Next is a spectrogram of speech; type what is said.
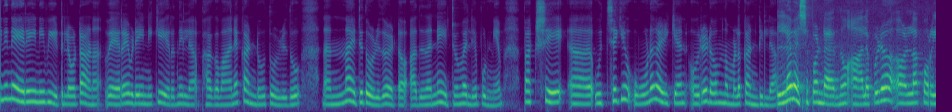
ഇനി നേരെ ഇനി വീട്ടിലോട്ടാണ്. വേറെ എവിടെ ഇനി കയറുന്നില്ല ഭഗവാനെ കണ്ടു തൊഴുതു. നന്നായിട്ട് തൊഴുതു കേട്ടോ. അത് തന്നെ ഏറ്റവും വലിയ പുണ്യം. പക്ഷേ ഉച്ചയ്ക്ക് ഊണ് കഴിക്കാൻ ഒരിടവും നമ്മൾ കണ്ടില്ല. നല്ല വിശപ്പുണ്ടായിരുന്നു. ആലപ്പുഴ ഉള്ള കുറേ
